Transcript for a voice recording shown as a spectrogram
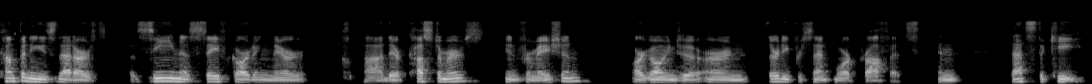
companies that are seen as safeguarding their uh, their customers' information are going to earn 30% more profits. And that's the key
